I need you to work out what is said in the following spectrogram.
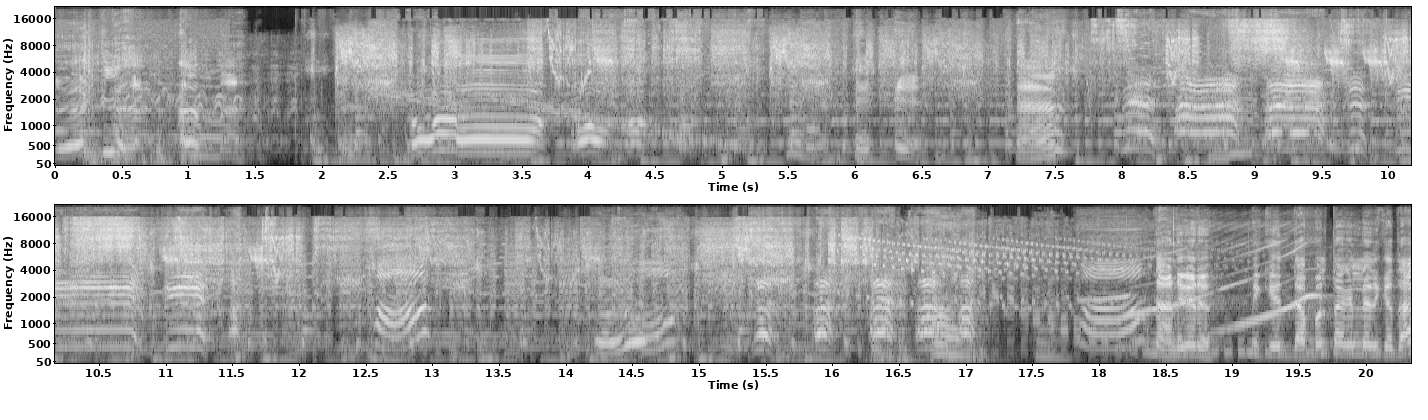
ఒరే గాడిదా ఏ? ఏ? ఏ? ఏ? డాక్టర్ హాతి నాన్నగారు నోరు తెరవండి ఆ! అమ్మా. నాన్నగారు మీకేం దెబ్బలు తగలలేదు కదా?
